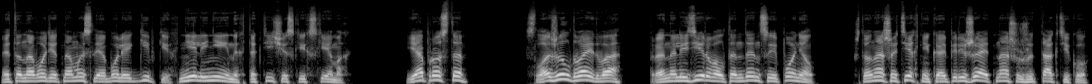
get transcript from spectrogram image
Это наводит на мысли о более гибких, нелинейных тактических схемах. Я просто сложил 2 и 2, проанализировал тенденции и понял, что наша техника опережает нашу же тактику.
